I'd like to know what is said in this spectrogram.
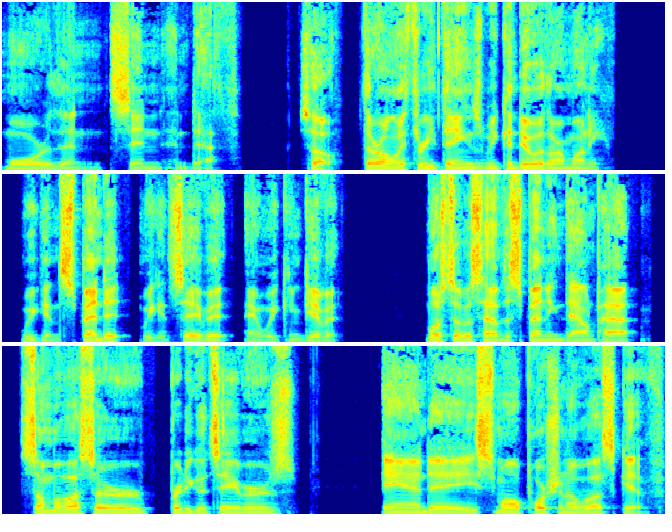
more than sin and death. So, there are only three things we can do with our money we can spend it, we can save it, and we can give it. Most of us have the spending down pat. Some of us are pretty good savers, and a small portion of us give.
